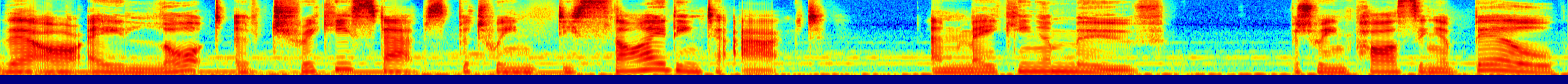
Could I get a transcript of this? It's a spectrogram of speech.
there are a lot of tricky steps between deciding to act and making a move, between passing a bill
